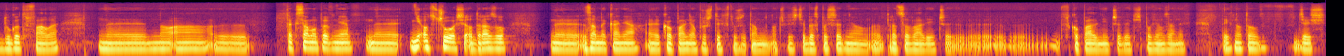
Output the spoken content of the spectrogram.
długotrwałe. E, No a e, tak samo pewnie e, nie odczuło się od razu zamykania kopalń, oprócz tych, którzy tam oczywiście bezpośrednio pracowali, czy w kopalni, czy w jakichś powiązanych tych, no to gdzieś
